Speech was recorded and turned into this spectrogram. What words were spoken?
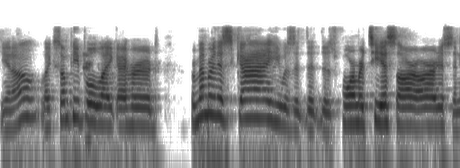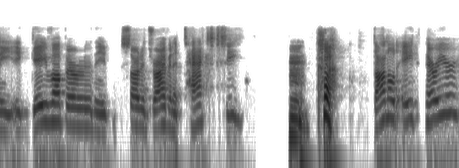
you know, like some people, like I heard. Remember this guy? He was a, th- this former TSR artist, and he, he gave up everything. He started driving a taxi. Hmm. Huh. David A. Trampier.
